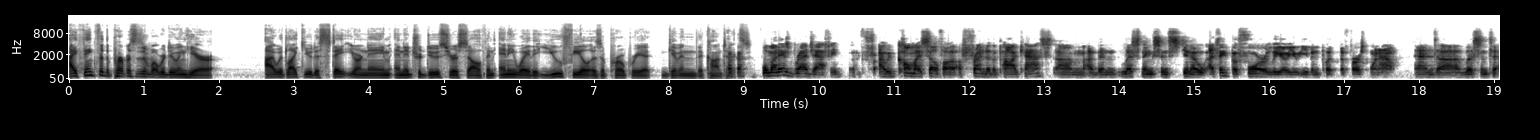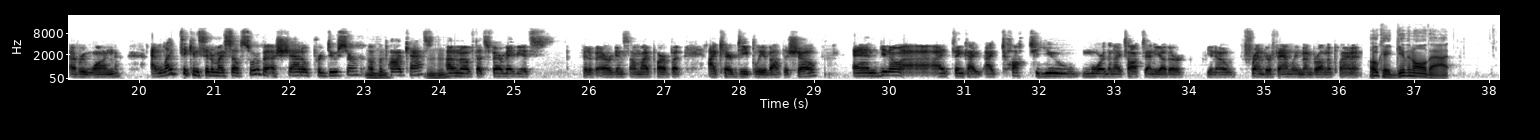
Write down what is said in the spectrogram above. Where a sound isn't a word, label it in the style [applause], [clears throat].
I think for the purposes of what we're doing here, I would like you to state your name and introduce yourself in any way that you feel is appropriate given the context. Well, my name is Brad Jaffe. I would call myself a, a friend of the podcast. Um, I've been listening since, you know, I think before Leo, you even put the first one out. And uh, listened to every one. I like to consider myself sort of a shadow producer of Mm-hmm. the podcast. I don't know if that's fair. Maybe it's a bit of arrogance on my part, but I care deeply about the show. And, you know, I, I think I, I talk to you more than I talk to any other, you know, friend or family member on the planet. Okay, given all that,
